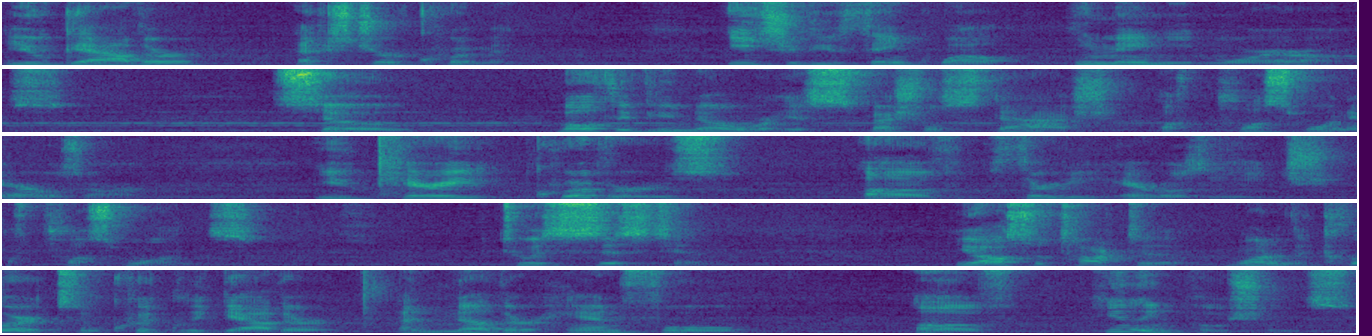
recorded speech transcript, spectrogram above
You gather extra equipment. Each of you think, well, he may need more arrows. So both of you know where his special stash of plus one arrows are. You carry quivers of 30 arrows each of plus ones to assist him. You also talk to one of the clerics and quickly gather another handful of healing potions.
